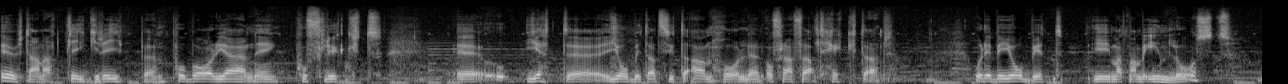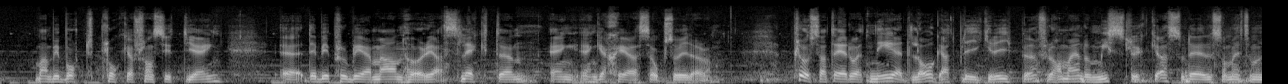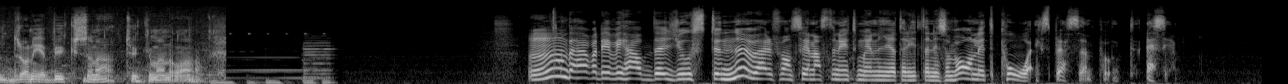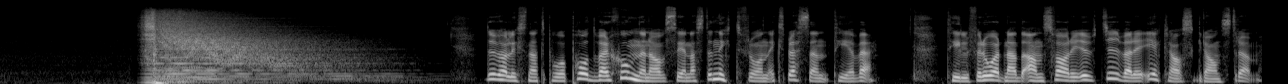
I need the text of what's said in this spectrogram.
utan att bli gripen på bar gärning, på flykt. Eh, jättejobbigt att sitta anhållen och framförallt häktad. Och det blir jobbigt i och med att man blir inlåst, man blir bortplockad från sitt gäng. Eh, det blir problem med anhöriga, släkten engagerar sig och så vidare. Plus att det är då ett nedlag att bli gripen, för då har man ändå misslyckats. Och det är som att dra ner byxorna, tycker man då. Var det vi hade just nu. Härifrån senaste nytt. Mer nyheter hittar ni som vanligt på Expressen.se. Du har lyssnat på poddversionen av senaste nytt från Expressen TV. Till förordnad ansvarig utgivare är Klas Granström.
